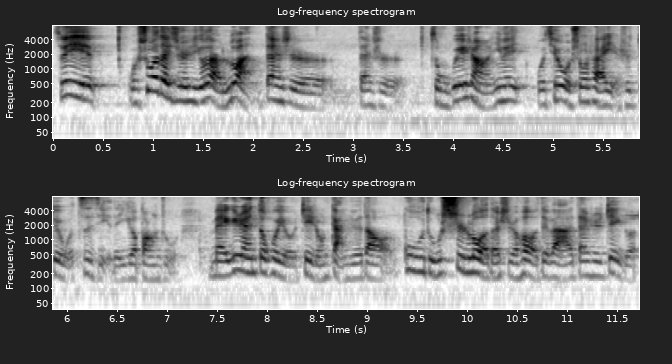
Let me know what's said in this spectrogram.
所以我说的就是有点乱，但是但是总归上，因为我其实我说出来也是对我自己的一个帮助。每个人都会有这种感觉到孤独、失落的时候，对吧？但是这个，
